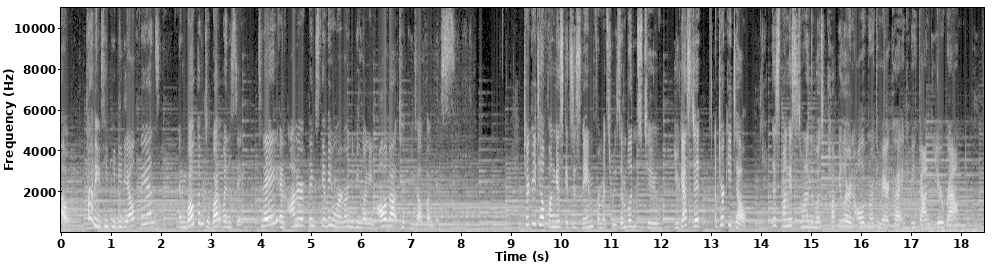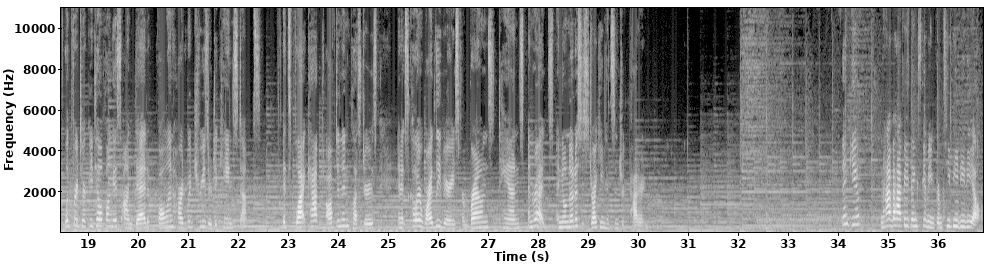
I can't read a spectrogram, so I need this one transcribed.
Howdy TPDDL fans and welcome to Wet Wednesday. Today, in honor of Thanksgiving, we're going to be learning all about turkey tail fungus. Turkey tail fungus gets its name from its resemblance to, you guessed it, a turkey tail. This fungus is one of the most popular in all of North America and can be found year-round. Look for turkey tail fungus on dead, fallen hardwood trees or decaying stumps. It's flat-capped, often in clusters, and its color widely varies from browns, tans, and reds, and you'll notice a striking concentric pattern. Thank you, and have a happy Thanksgiving from TPDDL.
